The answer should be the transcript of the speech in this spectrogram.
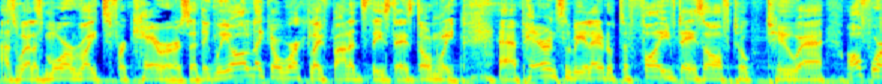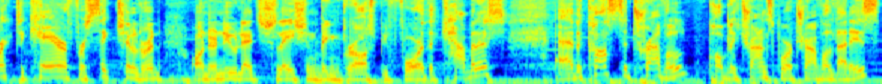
as well as more rights for carers. I think we all like our work-life balance these days, don't we? Uh, parents will be allowed up to five days off to, to uh, off work to care for sick children under new legislation being brought before the cabinet. Uh, the cost of travel, public transport travel, that is,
